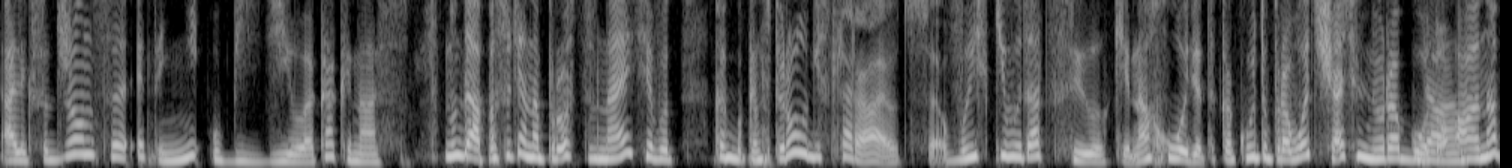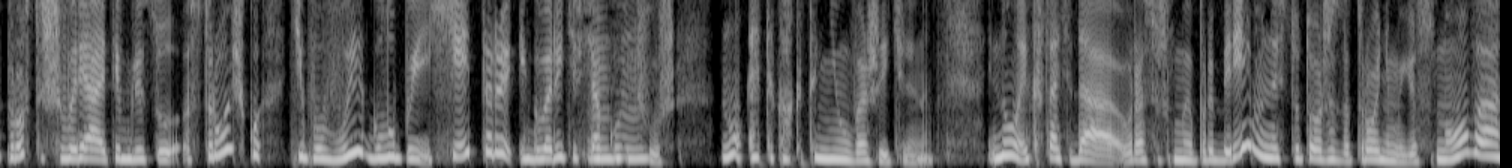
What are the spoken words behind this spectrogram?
Алекса Джонса это не убедило, как и нас. Ну да, по сути, она просто, знаете, вот как бы конспирологи стараются, выискивают отсылки, находят какую-то, проводят тщательную работу, Да. а она просто швыряет им в лицо строчку, типа, вы глупые хейтеры и говорите всякую Мгм. чушь. Ну, это как-то неуважительно. Ну, и, кстати, да, раз уж мы про беременность, то тоже затронем ее снова.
